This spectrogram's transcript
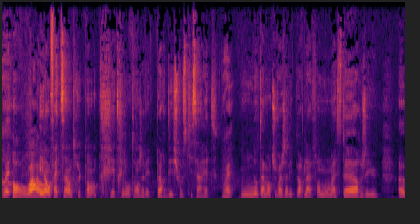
Ouais. Oh waouh Et en fait, c'est un truc pendant très très longtemps, j'avais peur des choses qui s'arrêtent. Ouais. Notamment, tu vois, j'avais peur de la fin de mon master, j'ai eu, euh,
